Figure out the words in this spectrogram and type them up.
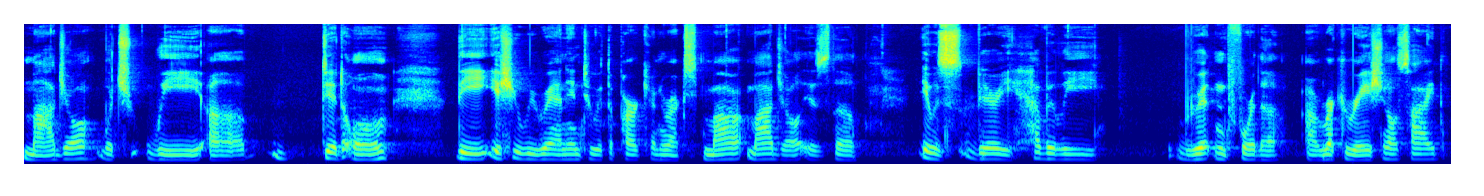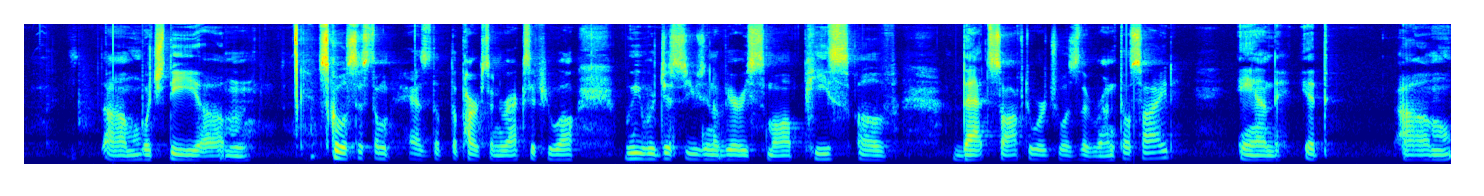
module, which we uh, did own. The issue we ran into with the Park and Recs mo- module is the, it was very heavily written for the uh, recreational side, um, which the um, school system has the, the parks and recs, if you will. We were just using a very small piece of that software, which was the rental side, and it, um,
